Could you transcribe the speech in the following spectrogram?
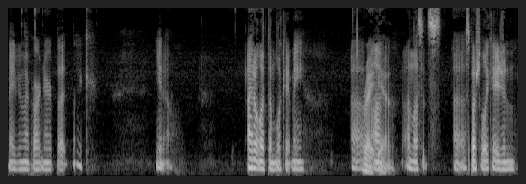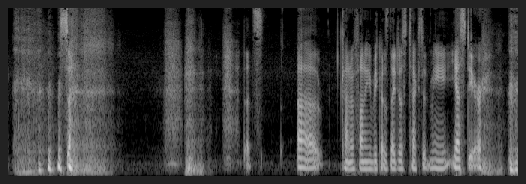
maybe my partner, but like, you know, I don't let them look at me. Um, Right, on- yeah. Unless it's a special occasion. so that's uh, kind of funny because they just texted me, "Yes, dear."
